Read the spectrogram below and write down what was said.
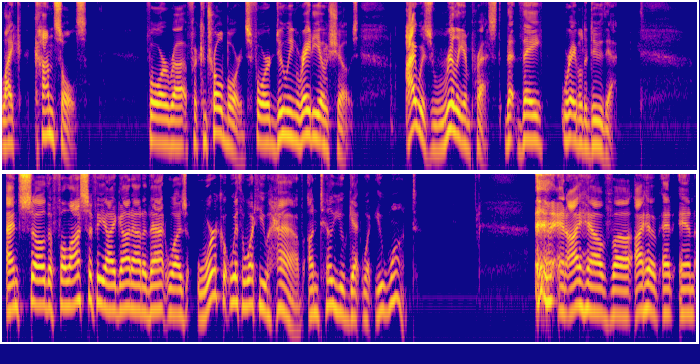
like consoles for, uh, for control boards, for doing radio shows. I was really impressed that they were able to do that. And so the philosophy I got out of that was work with what you have until you get what you want. and I have, uh, I have, and, and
